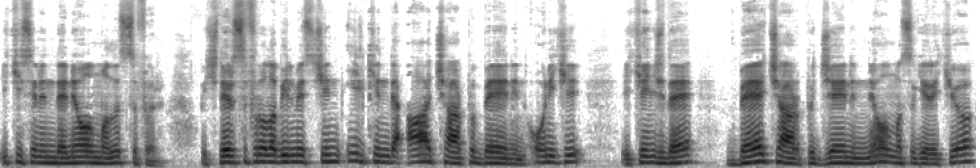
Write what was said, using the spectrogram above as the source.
ikisinin de ne olmalı? Sıfır. İçleri sıfır olabilmesi için ilkinde A çarpı B'nin 12, ikincide B çarpı C'nin ne olması gerekiyor?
